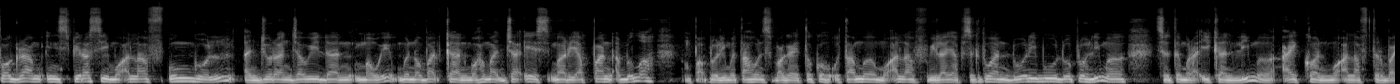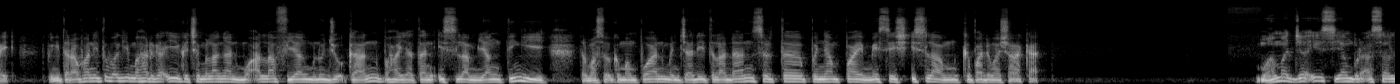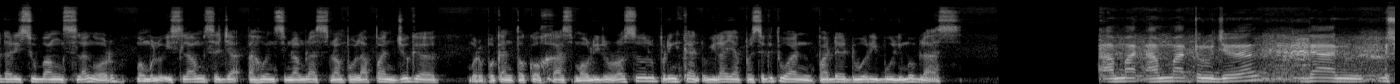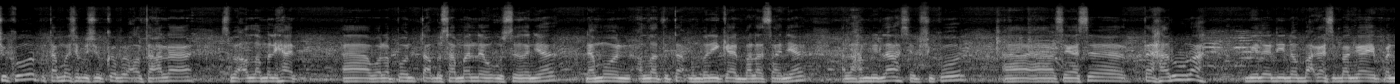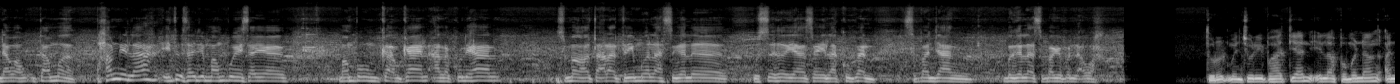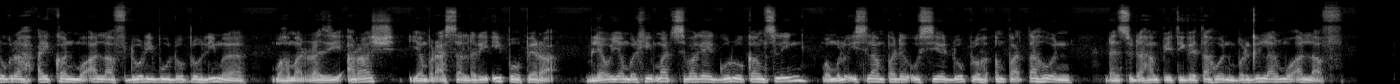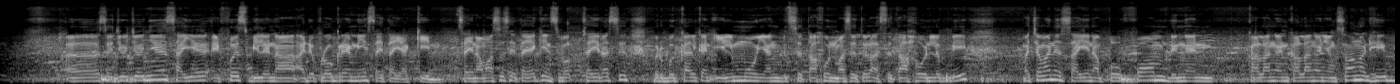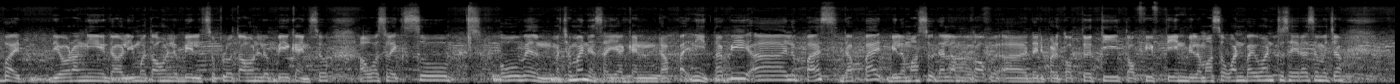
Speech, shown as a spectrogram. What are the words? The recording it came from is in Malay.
Program Inspirasi Mu'alaf Unggul Anjuran Jawi dan Mawi menobatkan Muhammad Jais Mariapan Abdullah 45 tahun sebagai tokoh utama Mu'alaf Wilayah Persekutuan 2025 serta meraihkan lima ikon Mu'alaf terbaik. Pengiktirafan itu bagi menghargai kecemerlangan mu'alaf yang menunjukkan penghayatan Islam yang tinggi termasuk kemampuan menjadi teladan serta penyampai mesej Islam kepada masyarakat. Muhammad Jais yang berasal dari Subang, Selangor, memeluk Islam sejak tahun 1998 juga merupakan tokoh khas Maulidur Rasul peringkat wilayah persekutuan pada 2015 amat-amat teruja dan bersyukur. Pertama saya bersyukur kepada Allah Taala sebab Allah melihat uh, walaupun tak bersama usahanya namun Allah tetap memberikan balasannya. Alhamdulillah saya bersyukur. Uh, saya rasa terharulah bila dinobatkan sebagai pendakwa utama alhamdulillah itu saja mampu yang saya mampu ungkapkan ala kulihal Semoga Allah Ta'ala terimalah segala usaha yang saya lakukan sepanjang bergelar sebagai pendakwah. Turut mencuri perhatian ialah pemenang Anugerah Ikon Mu'alaf 2025, Muhammad Razi Arash yang berasal dari Ipoh Perak. Beliau yang berkhidmat sebagai guru kaunseling memeluk Islam pada usia 24 tahun dan sudah hampir 3 tahun bergelar mu'alaf. Uh, sejujurnya saya at first bila nak ada program ni saya tak yakin. Saya nak masuk saya tak yakin sebab saya rasa berbekalkan ilmu yang setahun masa tu lah setahun lebih macam mana saya nak perform dengan kalangan-kalangan yang sangat hebat. Dia orang ni dah 5 tahun lebih, 10 tahun lebih kan. So I was like so overwhelmed. Macam mana saya akan dapat ni? Tapi uh, lepas dapat bila masuk dalam top uh, daripada top 30, top 15 bila masuk one by one tu saya rasa macam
